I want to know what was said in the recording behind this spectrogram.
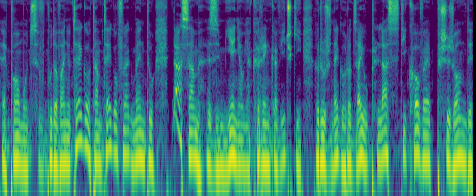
e, pomóc w budowaniu tego, tamtego fragmentu, a sam zmieniał jak rękawiczki różnego rodzaju plastikowe przyrządy,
